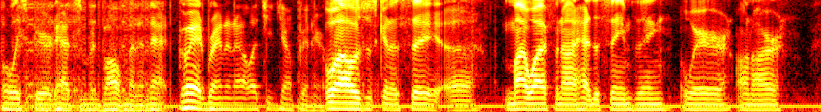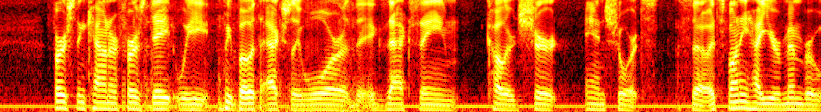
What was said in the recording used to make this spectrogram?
Holy Spirit had some involvement in that. Go ahead, Brandon. I'll let you jump in here. Well, I was just gonna say, uh, my wife and I had the same thing where on our first encounter, first date, we we both actually wore the exact same colored shirt and shorts. So it's funny how you remember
